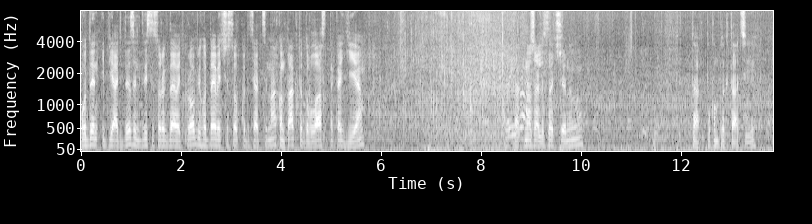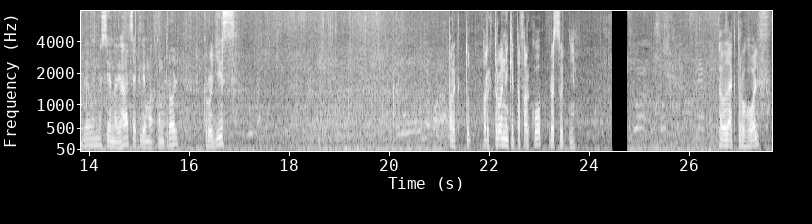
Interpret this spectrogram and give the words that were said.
1,5 дизель, 249 пробігу, 9650 ціна, контакти до власника є. Так, на жаль, зачинено. Так, по комплектації дивимося. Є навігація, клімат-контроль, крудіс. Парктроніки та фаркоп присутні. Електрогольф.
